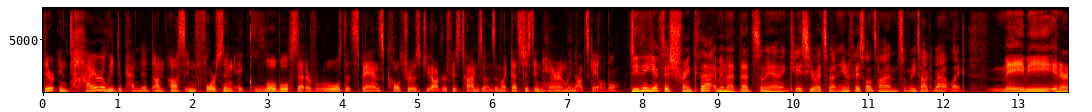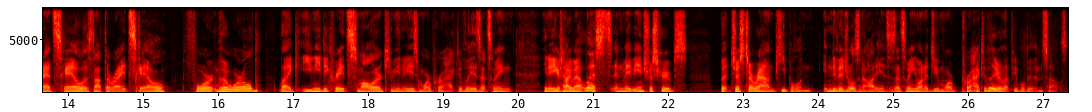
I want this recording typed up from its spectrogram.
they're entirely dependent on us enforcing a global set of rules that spans cultures, geographies, time zones, and like that's just inherently not scalable. Do you think you have to shrink that? I mean, that, that's something I think Casey writes about in the interface all the time. So we talk about like maybe internet scale is not the right scale for the world? Like you need to create smaller communities more proactively? Is that something, you know, you're talking about lists and maybe interest groups, but just around people and individuals and audience. Is that something you want to do more proactively or let people do themselves?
